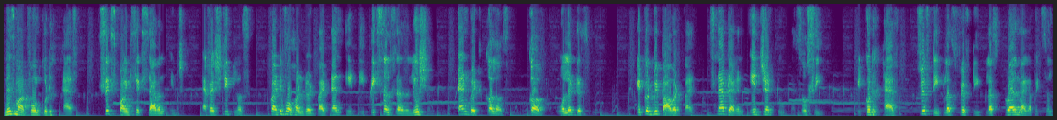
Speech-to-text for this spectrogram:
This smartphone could have 6.67 inch FHD plus 2400 by 1080 pixels resolution, 10 bit colors, curved OLED display. It could be powered by Snapdragon 8 Gen 2 SoC. It could have 50 plus 50 plus 12 megapixel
